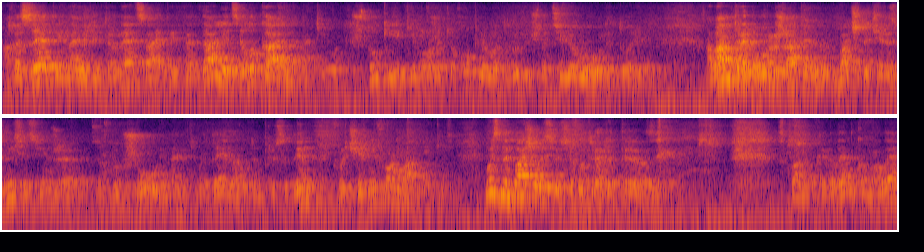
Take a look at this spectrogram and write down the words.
А газети, навіть інтернет-сайти і так далі це локальні такі штуки, які можуть охоплювати виключно цільову аудиторію. А вам треба уражати, ну, бачите, через місяць він вже зробив шоу і навіть веде на 1 плюс 1 вечірній формат якийсь. Ми з ним бачилися всього три, три рази з паном Кириленком, але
